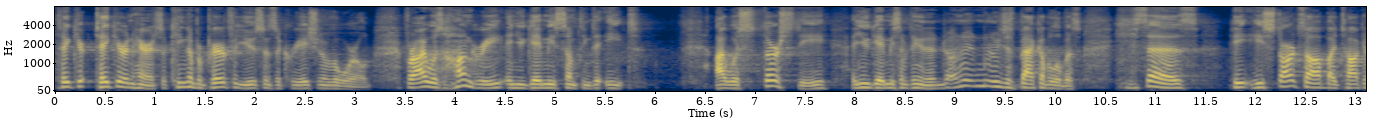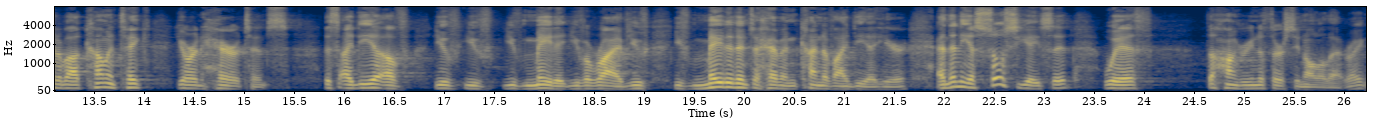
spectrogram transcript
Take your, take your inheritance, the kingdom prepared for you since the creation of the world. For I was hungry, and you gave me something to eat. I was thirsty, and you gave me something to Let me just back up a little bit. He says, he, he starts off by talking about come and take your inheritance. This idea of you've, you've, you've made it, you've arrived, you've, you've made it into heaven kind of idea here. And then he associates it with the hungry and the thirsty and all of that, right?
